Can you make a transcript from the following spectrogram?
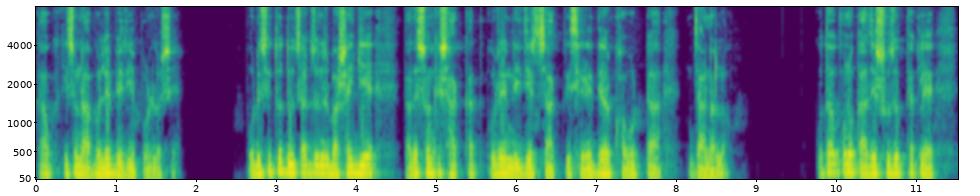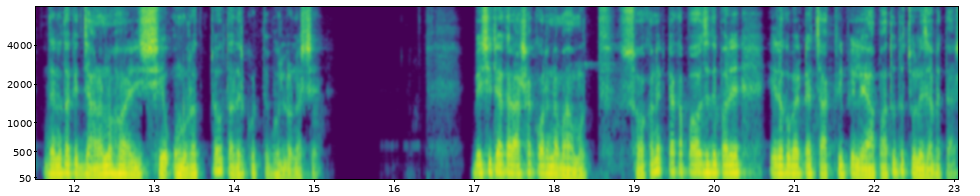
কাউকে কিছু না বলে বেরিয়ে পড়ল সে। পরিচিত দু চারজনের বাসায় গিয়ে তাদের সঙ্গে সাক্ষাৎ করে নিজের চাকরি ছেড়ে দেওয়ার খবরটা জানালো। কোথাও কোনো কাজের সুযোগ থাকলে যেন তাকে জানানো হয়, সে অনুরোধটাও তাদের করতে ভুলল না সে। বেশি টাকার আশা করে না মাহমুদ। শখানেক টাকা পাওয়া যেতে পারে, এরকম একটা চাকরি পেলে আপাতত চলে যাবে তার।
